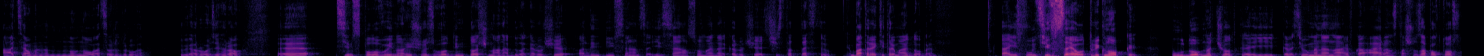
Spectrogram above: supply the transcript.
а ця у мене ну, нова, це вже друга, ту я розіграв. Е, 7,5 і щось годин точно вона була. Коротше, один пів сеанса і сеанс у мене, коротше, чисто тестив. Батарейки тримають добре. Та із функцій все, от три кнопки. Удобно, чітко і красиво. У мене на FK Irons, та що за полтос,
